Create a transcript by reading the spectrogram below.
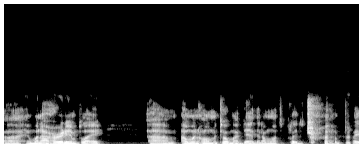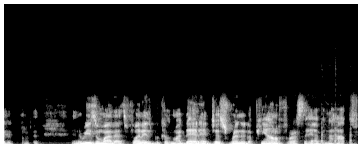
Uh, and when I heard him play, um, I went home and told my dad that I wanted to play the trumpet. play the trumpet. And the reason why that's funny is because my dad had just rented a piano for us to have in the house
